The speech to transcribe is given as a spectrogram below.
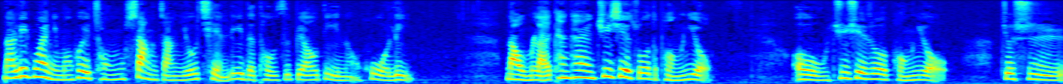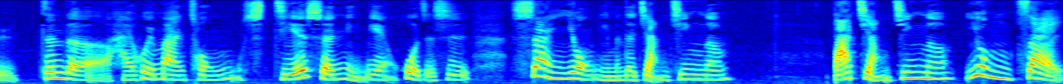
那另外，你们会从上涨有潜力的投资标的呢获利。那我们来看看巨蟹座的朋友哦，巨蟹座的朋友就是真的还会慢从节省里面或者是。善用你们的奖金呢，把奖金呢用在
